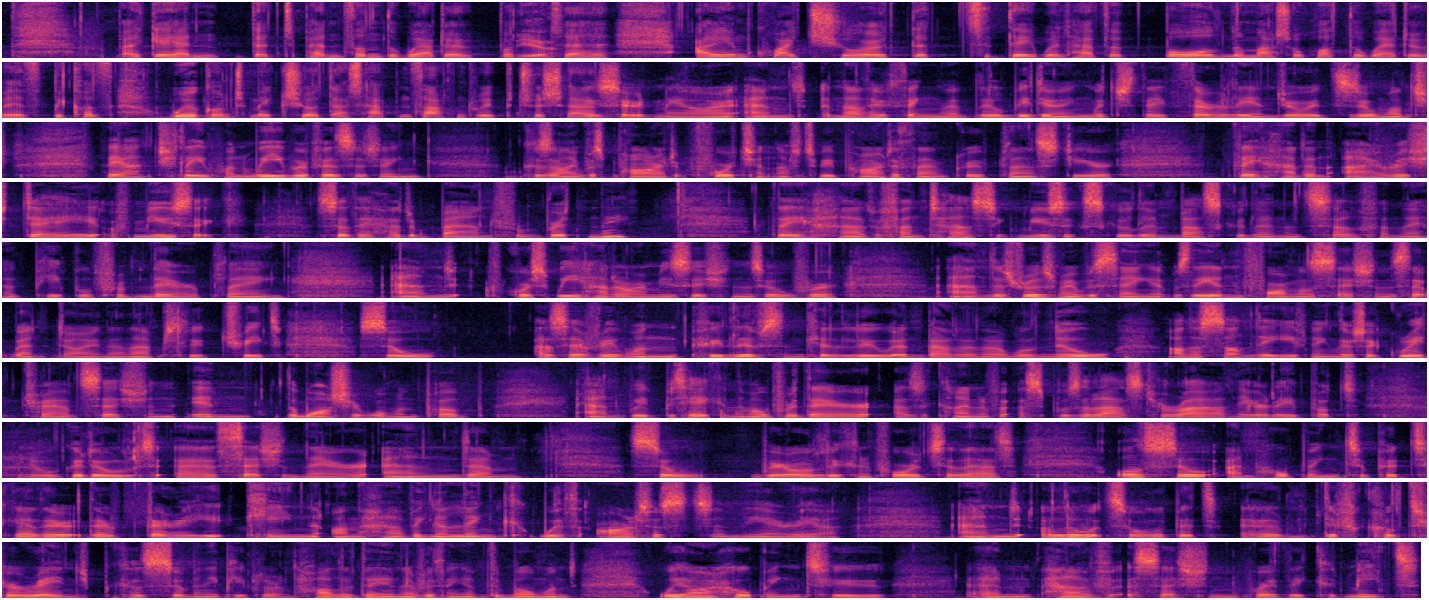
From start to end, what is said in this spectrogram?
again, that depends on the weather, but yeah. uh, I am quite sure that they will have a ball no matter what the weather is because we're going to make sure that happens, aren't we, Patricia? We certainly are. And another thing that they'll be doing, which they thoroughly enjoyed so much, they actually, when we were visiting, because I was part, of, fortunate enough to be part of that group last year, they had an Irish day of music. So they had a band from Brittany they had a fantastic music school in Basse-Goulaine itself, and they had people from there playing. And of course, we had our musicians over. And as Rosemary was saying, it was the informal sessions that went down an absolute treat. So as everyone who lives in Killaloe and Ballina will know, on a Sunday evening there's a great trad session in the Washerwoman pub, and we'll be taking them over there as a kind of, I suppose, a last hurrah nearly, but you know, a good old uh, session there. And um, so we're all looking forward to that. Also, I'm hoping to put together, they're very keen on having a link with artists in the area. And although it's all a bit um, difficult to arrange because so many people are on holiday and everything at the moment, we are hoping to um, have a session where they could meet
